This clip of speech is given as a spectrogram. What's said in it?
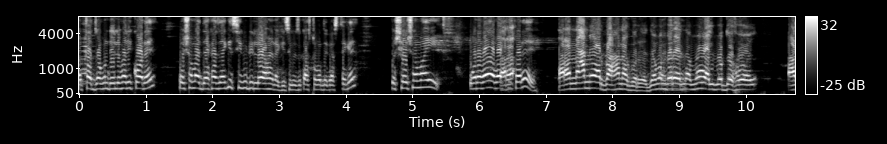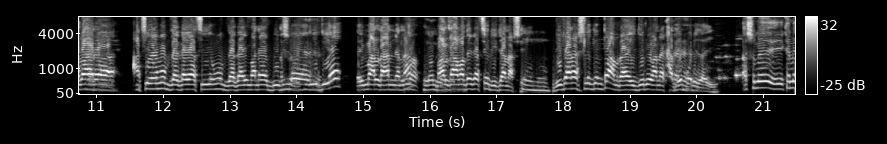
অর্থাৎ যখন ডেলিভারি করে, ওই সময় দেখা যায় কি সিকিউরিটি নেওয়া হয় না কিছু কিছু কাস্টমারদের কাছ থেকে। তো সেই সময় ওনারা আবার কি করে? তারা না নেওয়ার বাহানা করে। যেমন ধরেন মোবাইল বদ্ধ হয় আবার আছে অমুক জায়গায় আছে অমুক জায়গায় মানে বিভিন্ন আসলে, হ্যাঁ, দিয়ে এই মালটা আনে না। মালটা আমাদের কাছে রিটার্ন আসে। রিটার্ন আসলে কিন্তু আমরা এই জরিমানা খাতে হ্যাঁ, পড়ে যাই। আসলে এখানে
